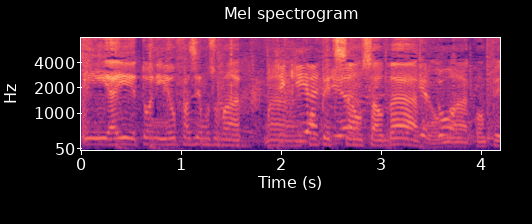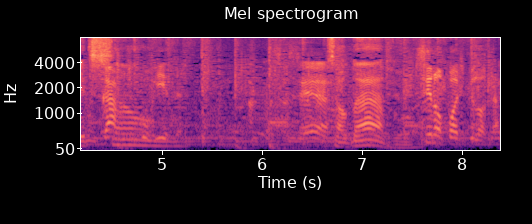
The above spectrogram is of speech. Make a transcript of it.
E aí, Tony e eu fazemos uma, uma competição saudável, uma competição. É. Saudável. Se não pode pilotar.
